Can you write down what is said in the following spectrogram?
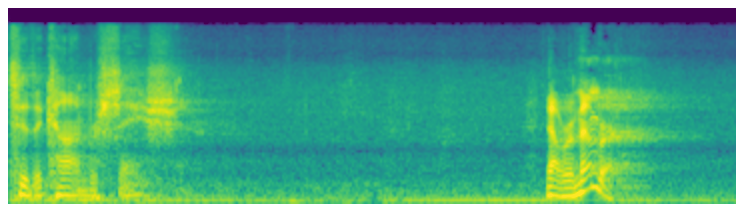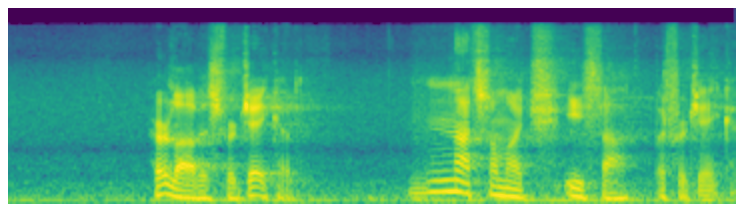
to the conversation. Now remember, her love is for Jacob. Not so much Esau, but for Jacob.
